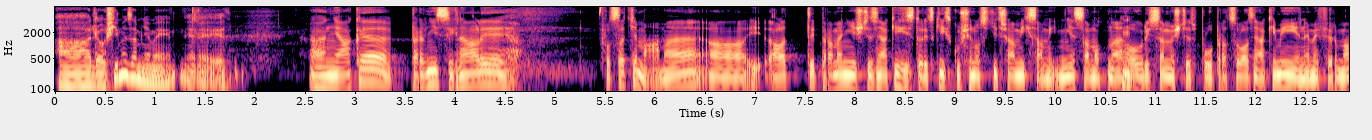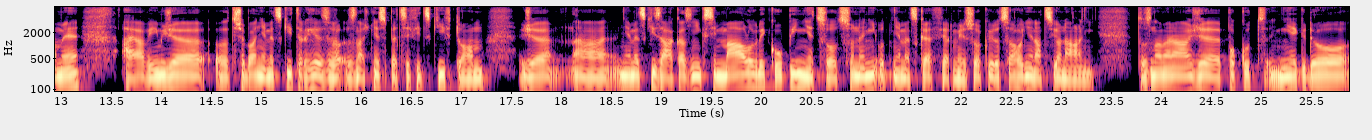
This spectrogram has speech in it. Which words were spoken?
a dalšími zeměmi? Nějaké první signály v podstatě máme, ale ty pramení ještě z nějakých historických zkušeností, třeba mých sami, mě samotného, hmm. když jsem ještě spolupracoval s nějakými jinými firmami. A já vím, že e, třeba německý trh je značně specifický v tom, že e, německý zákazník si málo kdy koupí něco, co není od německé firmy, že jsou takový docela hodně nacionální. To znamená, že pokud někdo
